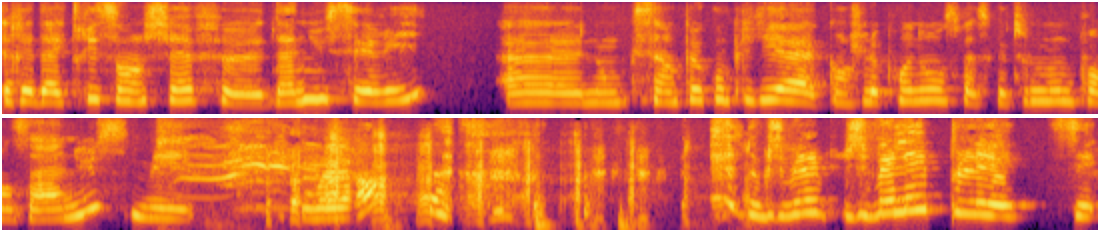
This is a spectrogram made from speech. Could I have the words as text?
rédactrice en chef euh, d'Anus Série. Euh, donc, c'est un peu compliqué quand je le prononce parce que tout le monde pense à Anus, mais voilà. donc, je vais, je vais les plaire. C'est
